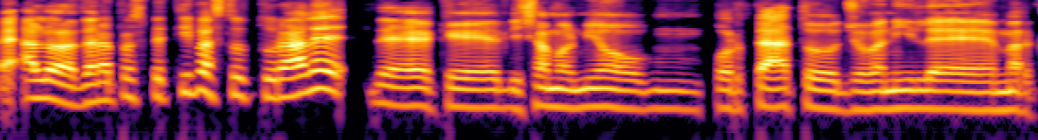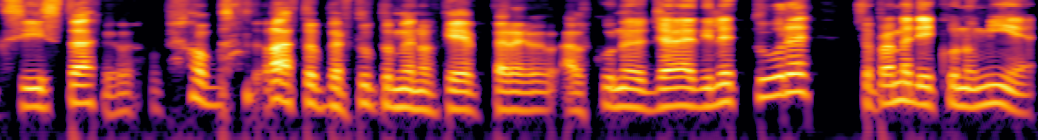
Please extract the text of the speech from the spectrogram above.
Beh, allora, da una prospettiva strutturale, eh, che diciamo il mio mh, portato giovanile marxista, che ho adorato per tutto meno che per alcune generi di letture, c'è un problema di economie.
